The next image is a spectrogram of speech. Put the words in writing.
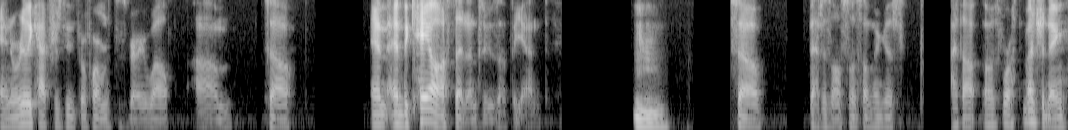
and really captures these performances very well. Um, so, and and the chaos that ensues at the end. Mm. So that is also something just I thought that was worth mentioning.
